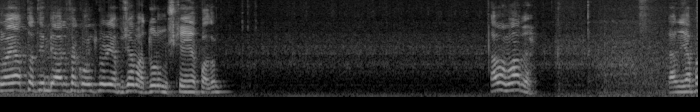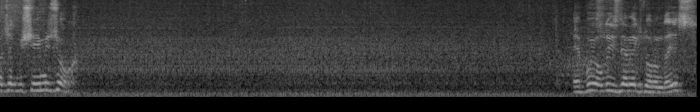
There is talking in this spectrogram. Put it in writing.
Burayı atlatayım bir harita kontrolü yapacağım ha durmuşken yapalım. Tamam abi. Yani yapacak bir şeyimiz yok. E, bu yolu izlemek zorundayız.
